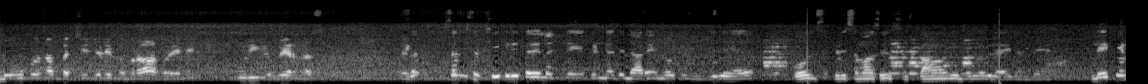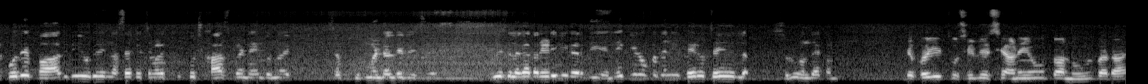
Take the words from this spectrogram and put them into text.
ਲੋਕ ਉਹਨਾਂ ਬੱਚੇ ਜਿਹੜੇ ਗਮਰਾਹ ਹੋਏ ਨੇ, ਪੂਰੀ ਅਵੇਅਰਨੈਸ ਸਰ ਸਰ ਸੀਕਰੀ ਪਰੇ ਲੱਗਦੇ ਪਿੰਡਾਂ ਦੇ ਨਾਰੇ ਲੋਕ ਜੁੜੇ ਹੈ ਬਹੁਤ ਜਿਹੜੇ ਸਮਾਜ ਸੇ ਸੰਸਥਾਵਾਂ ਦੇ ਵੱਲੋਂ ਵੀ ਜਾਂਦੇ ਲੇਕਿਨ ਉਹਦੇ ਬਾਅਦ ਵੀ ਉਹਦੇ ਨਸ਼ਾ ਵੇਚਣ ਵਾਲੇ ਕੁਝ ਖਾਸ ਪਿੰਡ ਹੈ ਦੋਨੋਂ ਸਬ ਉਪ ਮੰਡਲ ਦੇ ਵਿੱਚ। ਪੁਲਿਸ ਲਗਾਤਾਰ ਰੇਡੀ ਵੀ ਕਰਦੀ ਹੈ। ਲੇਕਿਨ ਉਹ ਪਤਾ ਨਹੀਂ ਫਿਰ ਉੱਥੇ ਸ਼ੁਰੂ ਹੁੰਦਾ ਕੰਮ। ਦੇਖੋ ਜੀ, ਤੁਸੀਂ ਵੀ ਸਿਆਣੇ ਹੋ, ਤੁਹਾਨੂੰ ਵੀ ਪਤਾ।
